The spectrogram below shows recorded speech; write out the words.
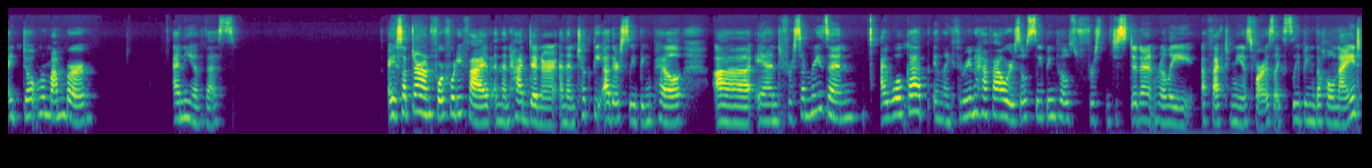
I don't remember any of this. I slept around 4:45 and then had dinner and then took the other sleeping pill uh, and for some reason, I woke up in like three and a half hours. Those sleeping pills for, just didn't really affect me as far as like sleeping the whole night.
